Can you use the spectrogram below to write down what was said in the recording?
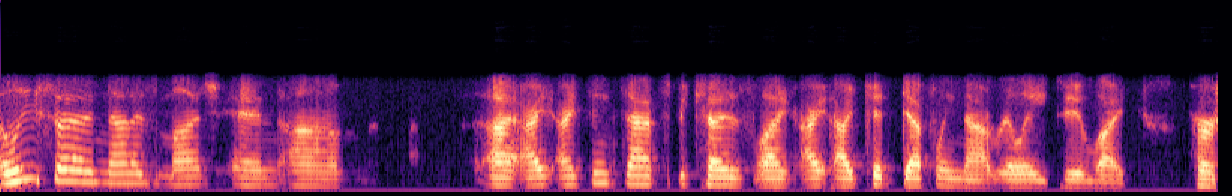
Lisa not as much and um I, I think that's because like I I could definitely not relate to like her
